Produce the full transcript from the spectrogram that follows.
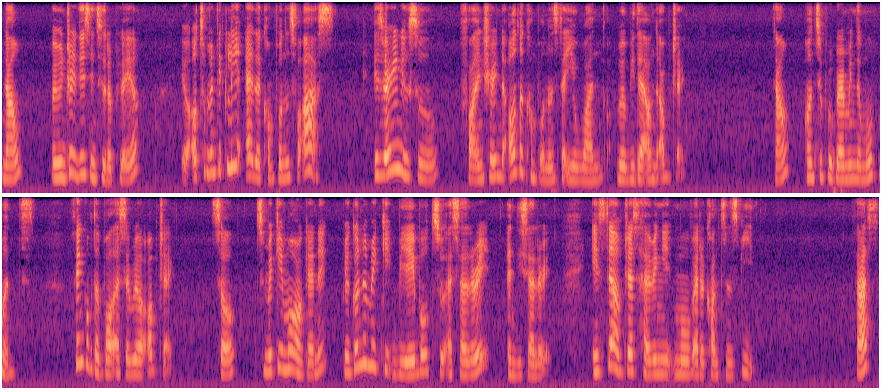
Now, when we drag this into the player, it will automatically add the components for us. It's very useful for ensuring that all the components that you want will be there on the object. Now, on to programming the movements. Think of the ball as a real object. So, to make it more organic, we're going to make it be able to accelerate and decelerate, instead of just having it move at a constant speed. Thus,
